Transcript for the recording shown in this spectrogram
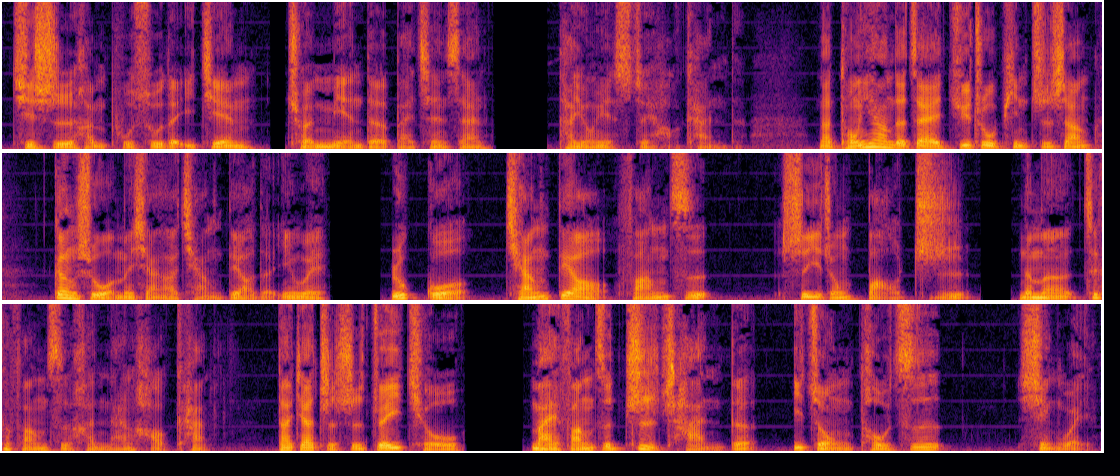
其实很朴素的一件纯棉的白衬衫，它永远是最好看的。那同样的，在居住品质上，更是我们想要强调的，因为。如果强调房子是一种保值，那么这个房子很难好看。大家只是追求买房子置产的一种投资行为，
